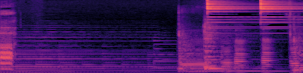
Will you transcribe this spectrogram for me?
Thank you.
